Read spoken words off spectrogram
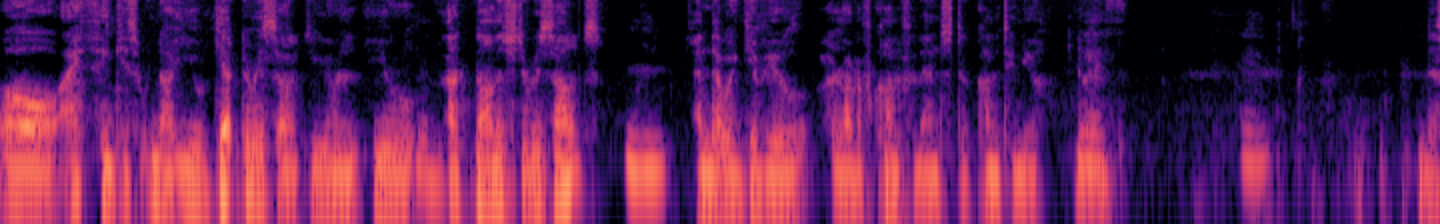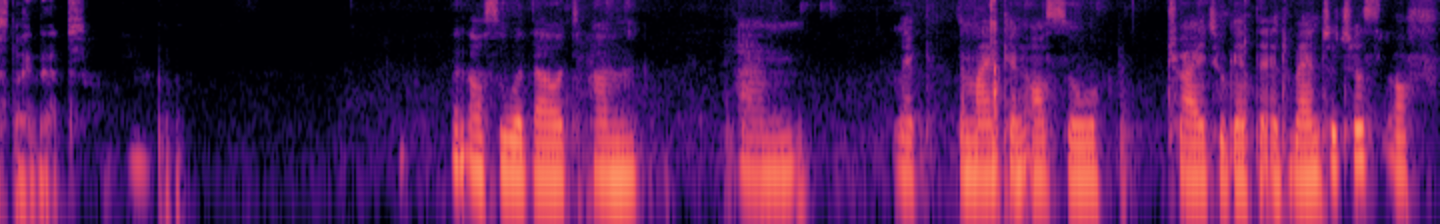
oh, I think it's no, you get the result. You you hmm. acknowledge the results mm-hmm. and that will give you a lot of confidence to continue doing Yes. just like that. And also without um, um, like the mind can also try to get the advantages of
